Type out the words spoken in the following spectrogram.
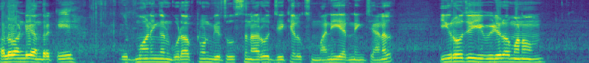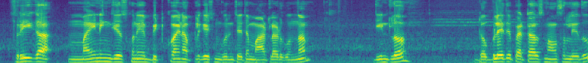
హలో అండి అందరికీ. Good morning and good afternoon. మీరు చూస్తున్నారు GK looks money earning channel. ఈరోజు ఈ వీడియోలో మనం ఫ్రీగా మైనింగ్ చేసుకునే బిట్ కాయిన్ అప్లికేషన్ గురించి అయితే మాట్లాడుకుందాం. దీంట్లో డబ్బులు అయితే పెట్టాల్సిన అవసరం లేదు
